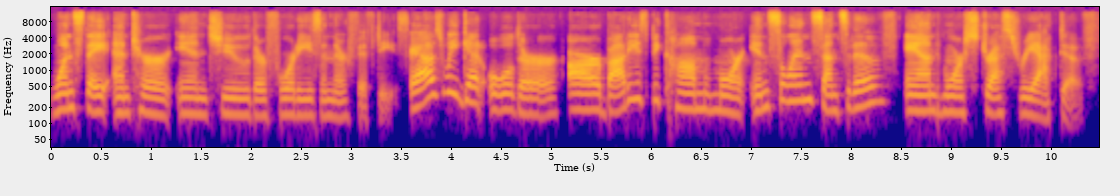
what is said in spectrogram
once they enter into their 40s and their 50s. As we get older, our bodies become more insulin sensitive and more stress reactive.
